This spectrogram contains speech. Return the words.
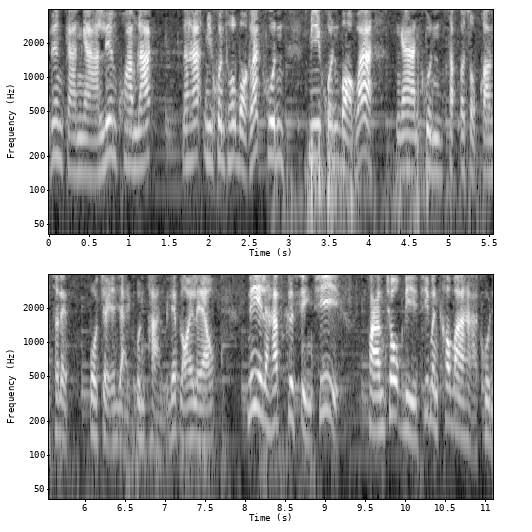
เรื่องการงานเรื่องความรักนะฮะมีคนโทรบอกรักคุณ มีคนบอกว่างานคุณสับประสบความสำเร็จโปรเจกต์ใหญ่ๆคุณผ่านไปเรียบร้อยแล้ว นี่แหละครับคือสิ่งที่ความโชคดีที่มันเข้ามาหาคุณ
